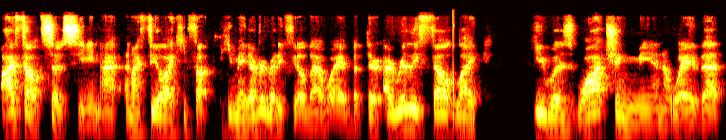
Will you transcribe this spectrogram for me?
I felt so seen, I, and I feel like he felt he made everybody feel that way. But there, I really felt like he was watching me in a way that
